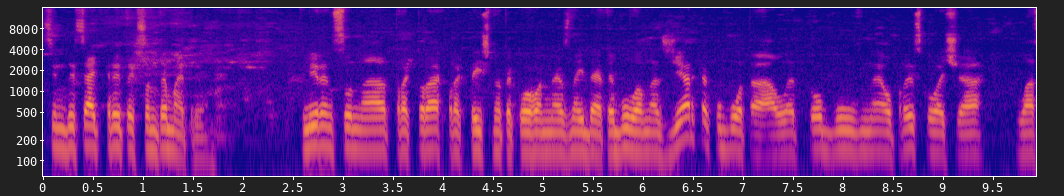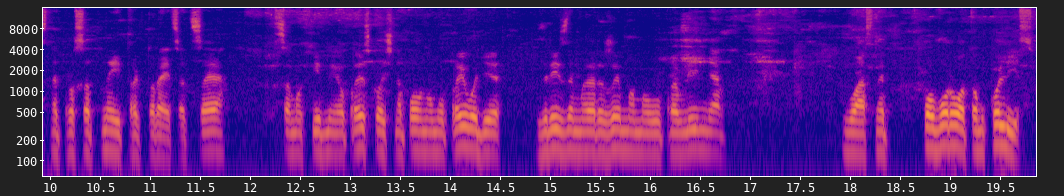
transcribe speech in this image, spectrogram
70 критих сантиметрів. Кліренсу на тракторах практично такого не знайдете. Була в нас GR Кубота, але то був не оприскувач, а власне просатний тракторець. А це самохідний оприскувач на повному приводі з різними режимами управління, власне, поворотом коліс.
